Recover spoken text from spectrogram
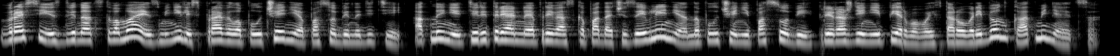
В России с 12 мая изменились правила получения пособий на детей. Отныне территориальная привязка подачи заявления на получение пособий при рождении первого и второго ребенка отменяется.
